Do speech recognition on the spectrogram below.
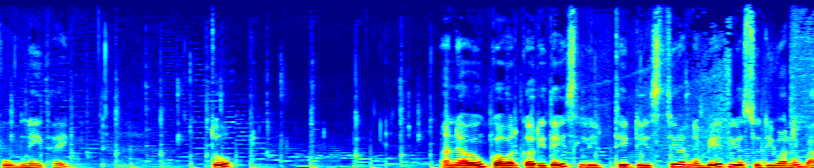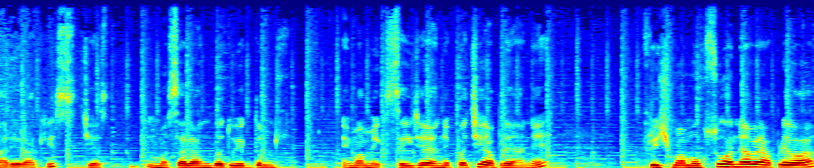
ફૂગ નહીં થાય. તો અને હવે હું કવર કરી દઈશ લીડથી ડીશથી અને બે દિવસ સુધી મને બારે રાખીશ. જ્યાં મસાલા બધું એકદમ એમાં મિક્સ થઈ જાય અને પછી આપણે આને ફ્રીજમાં મૂકશું. અને હવે આપણે આ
